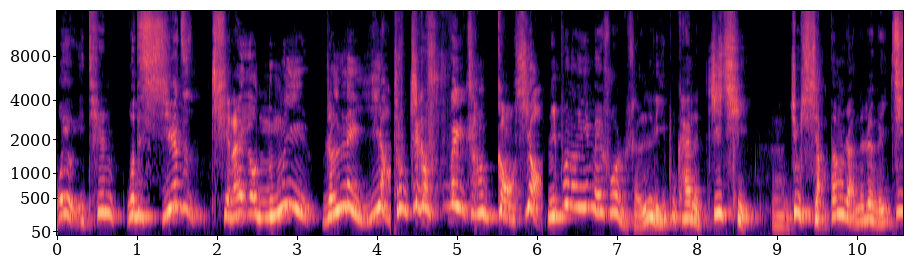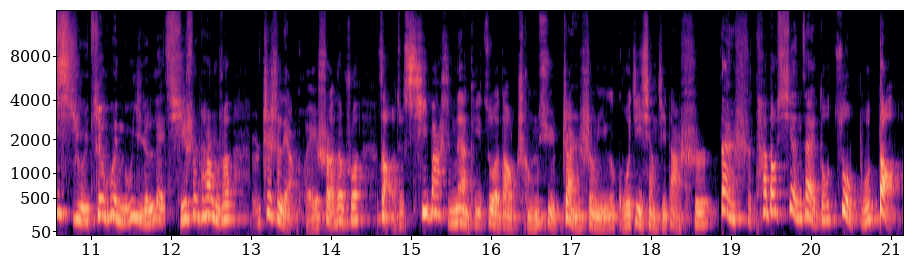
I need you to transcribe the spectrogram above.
我有一天我的鞋子起来要奴役人类一样。他说这个非常搞笑，你不能因为说人离不开了机器，就想当然的认为机器有一天会奴役人类。其实他们说这是两回事。他们说早就七八十年代可以做到程序战胜一个国际象棋大师，但是他到现在都做不到。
